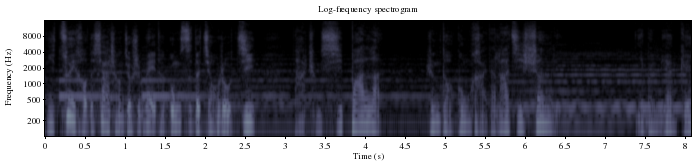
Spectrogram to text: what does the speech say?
你最好的下场就是 Mate 公司的绞肉机，打成稀巴烂，扔到公海的垃圾山里。你们连给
